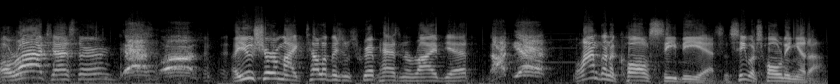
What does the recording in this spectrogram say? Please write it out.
Oh, Rochester. Yes, boss. Are you sure my television script hasn't arrived yet? Not yet. Well, I'm going to call CBS and see what's holding it up.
